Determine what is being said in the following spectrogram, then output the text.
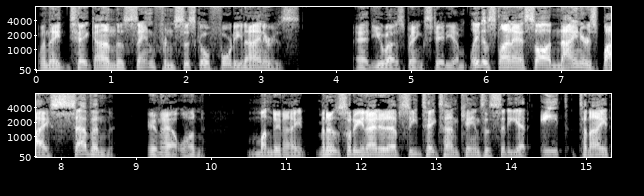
when they take on the San Francisco 49ers at U.S. Bank Stadium. Latest line I saw Niners by seven in that one Monday night. Minnesota United FC takes on Kansas City at 8 tonight.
